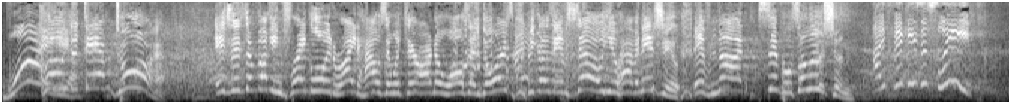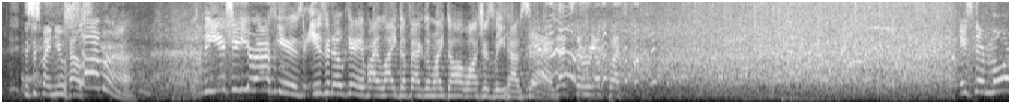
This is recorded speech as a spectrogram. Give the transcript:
Why? Close the damn door! Is this a fucking Frank Lloyd Wright house in which there are no walls and doors? Because if so, you have an issue. If not, simple solution. I think he's asleep. This is my new house. Summer! The issue you're asking is, is it okay if I like the fact that my dog watches me have sex? Yeah, that's the real question. Is there more?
